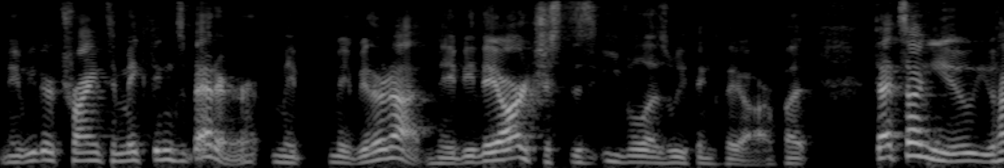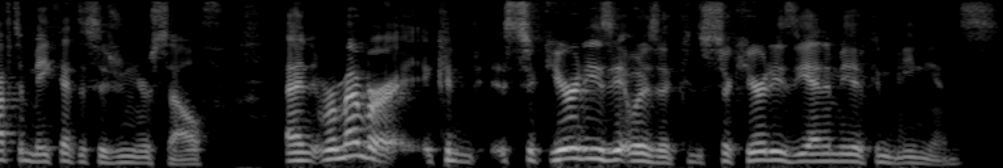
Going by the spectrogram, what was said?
maybe they're trying to make things better. Maybe, maybe they're not. Maybe they are just as evil as we think they are but that's on you. You have to make that decision yourself. And remember it can, security is what is it? Security is the enemy of convenience.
